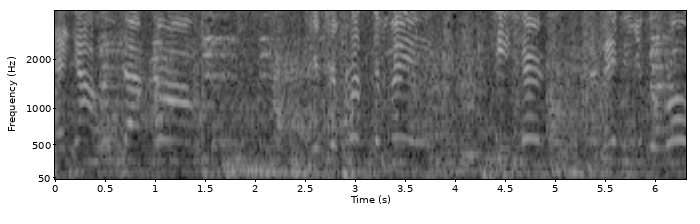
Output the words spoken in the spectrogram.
at yahoo.com. Get your custom made t-shirt. And maybe you can roll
